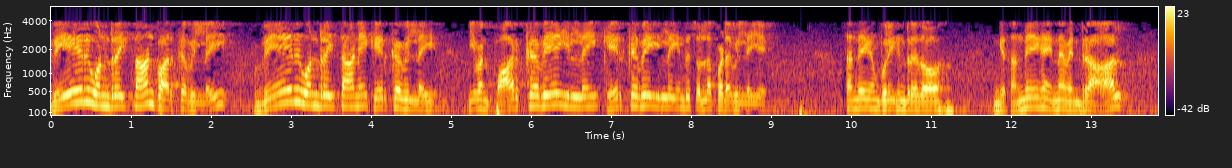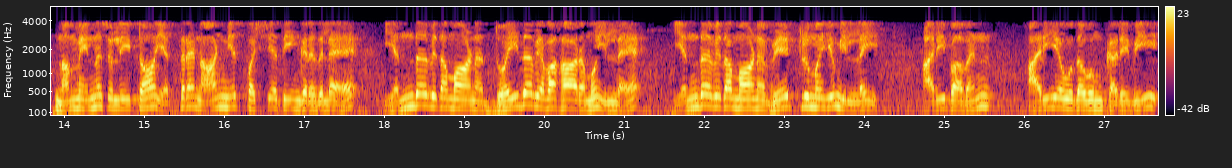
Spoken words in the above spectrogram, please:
வேறு ஒன்றைத்தான் பார்க்கவில்லை வேறு ஒன்றைத்தானே கேட்கவில்லை. இவன் பார்க்கவே இல்லை கேட்கவே இல்லை என்று சொல்லப்படவில்லையே. சந்தேகம் புரிகின்றதோ? இங்க சந்தேகம் என்னவென்றால் நம்ம என்ன சொல்லிட்டோம்? எத்தனை நாண்யத் பஷ்யதிங்கிறதுல எந்த விதமான துவைத விவகாரமும் இல்லை எந்த விதமான வேற்றுமையும் இல்லை. அறிபவன் அறிய உதவும் கருவி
